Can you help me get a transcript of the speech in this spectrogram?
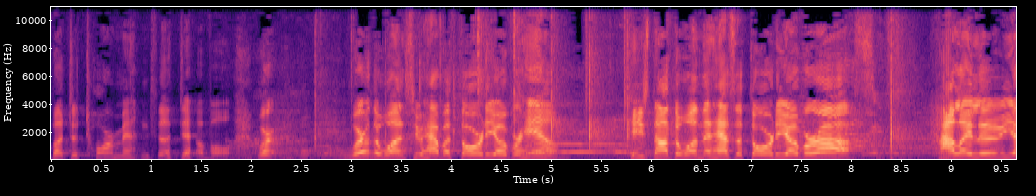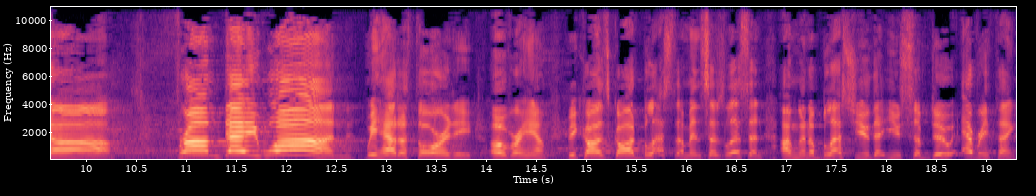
but to torment the devil. We're, we're the ones who have authority over him. He's not the one that has authority over us. Hallelujah. From day one, we had authority over him because God blessed them and says, Listen, I'm going to bless you that you subdue everything,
